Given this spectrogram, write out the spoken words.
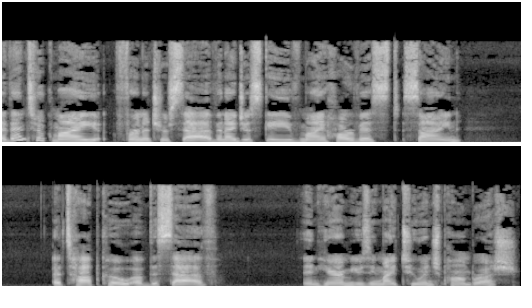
I then took my furniture salve and I just gave my harvest sign a top coat of the salve. And here I'm using my two inch palm brush.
